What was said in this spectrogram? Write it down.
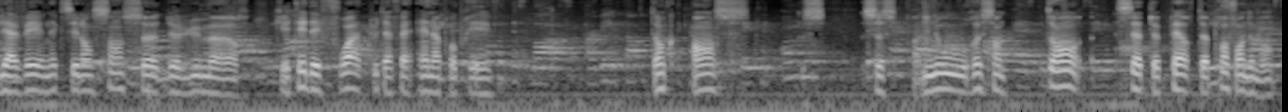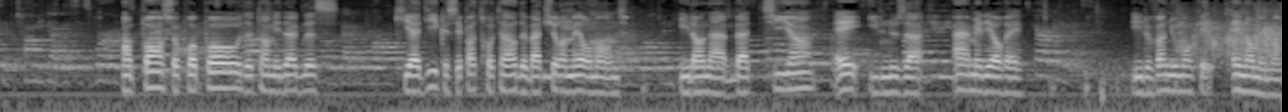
il avait un excellent sens de l'humeur qui était des fois tout à fait inapproprié. Donc, nous ressentons cette perte profondément. On pense au propos de Tommy Douglas qui a dit que c'est pas trop tard de bâtir un meilleur monde. Il en a bâti un et il nous a amélioré. Il va nous manquer énormément.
